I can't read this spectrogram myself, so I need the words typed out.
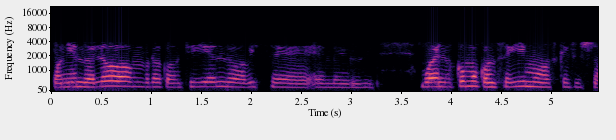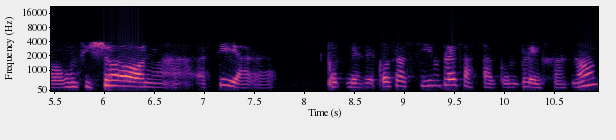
poniendo el hombro, consiguiendo, viste, el, bueno, cómo conseguimos, qué sé yo, un sillón, así, desde cosas simples hasta complejas, ¿no?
